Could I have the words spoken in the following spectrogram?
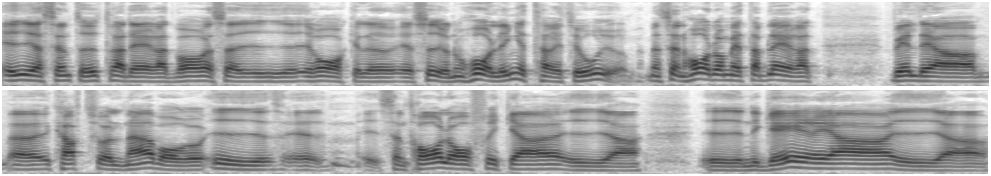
IS är inte utraderat vare sig i Irak eller Syrien. De håller inget territorium. Men sen har de etablerat väldiga uh, kraftfull närvaro i, uh, i Centralafrika, i i Nigeria, i uh,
